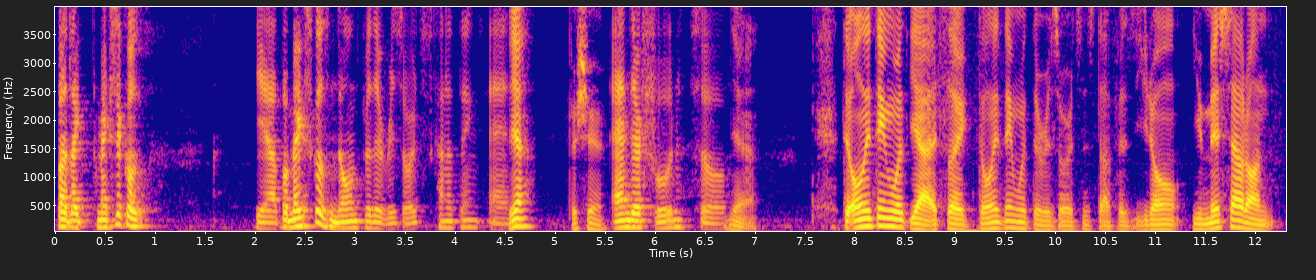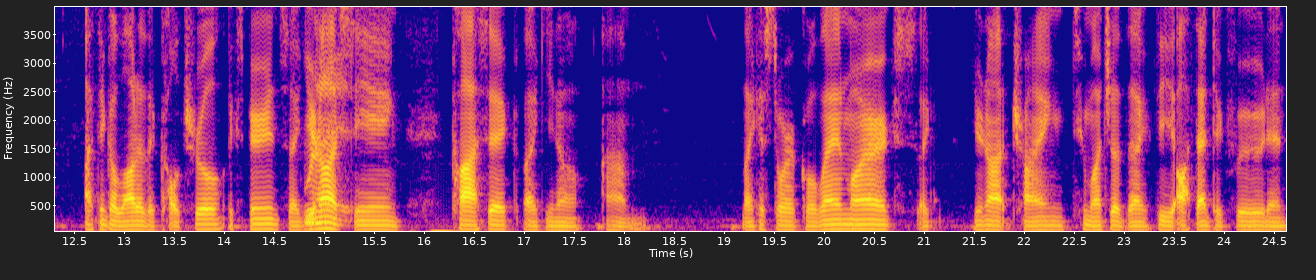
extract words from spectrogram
but like Mexico, yeah. But Mexico's known for their resorts kind of thing, and yeah, for sure. and their food. So Yeah. The only thing with yeah, it's like the only thing with the resorts and stuff is you don't you miss out on I think a lot of the cultural experience. Like you're Right. not seeing classic like, you know, um like historical landmarks, like you're not trying too much of like the authentic food and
